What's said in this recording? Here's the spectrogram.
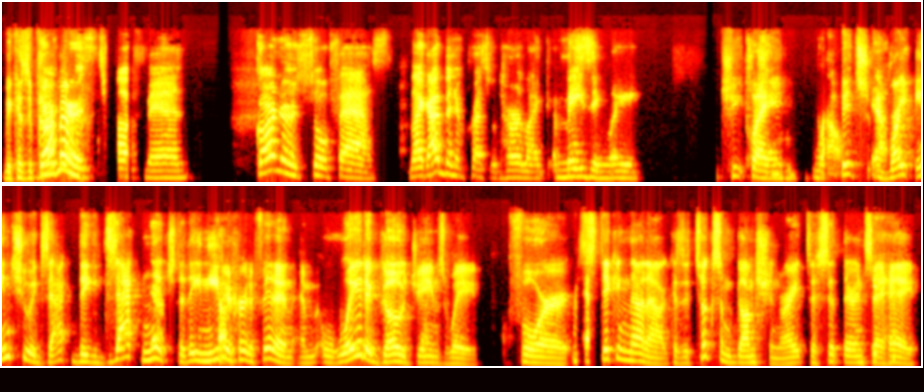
Because if you Gardner remember, is tough, man. Gardner is so fast. Like I've been impressed with her, like amazingly she, she playing well. fits Yeah. right into exact the exact niche that they needed her to fit in. And way to go, James Wade, for Yeah. sticking that out because it took some gumption, right, to sit there and say, "Hey,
